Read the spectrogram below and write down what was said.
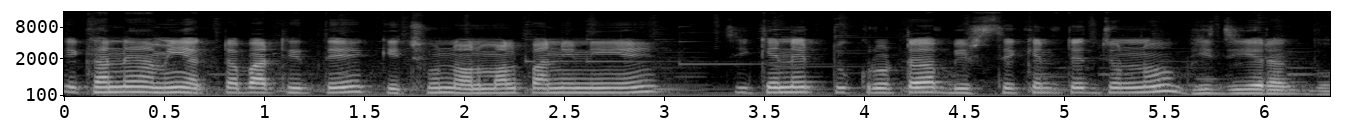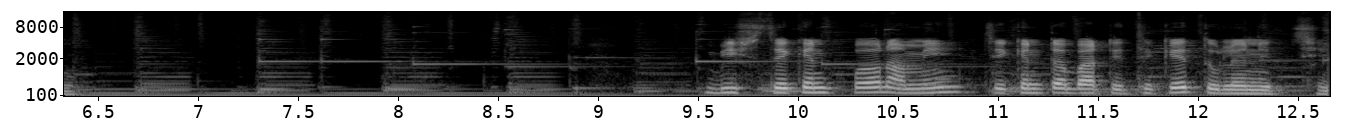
এখানে আমি একটা বাটিতে কিছু নর্মাল পানি নিয়ে চিকেনের টুকরোটা বিশ সেকেন্ডের জন্য ভিজিয়ে রাখব। বিশ সেকেন্ড পর আমি চিকেনটা বাটি থেকে তুলে নিচ্ছি।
